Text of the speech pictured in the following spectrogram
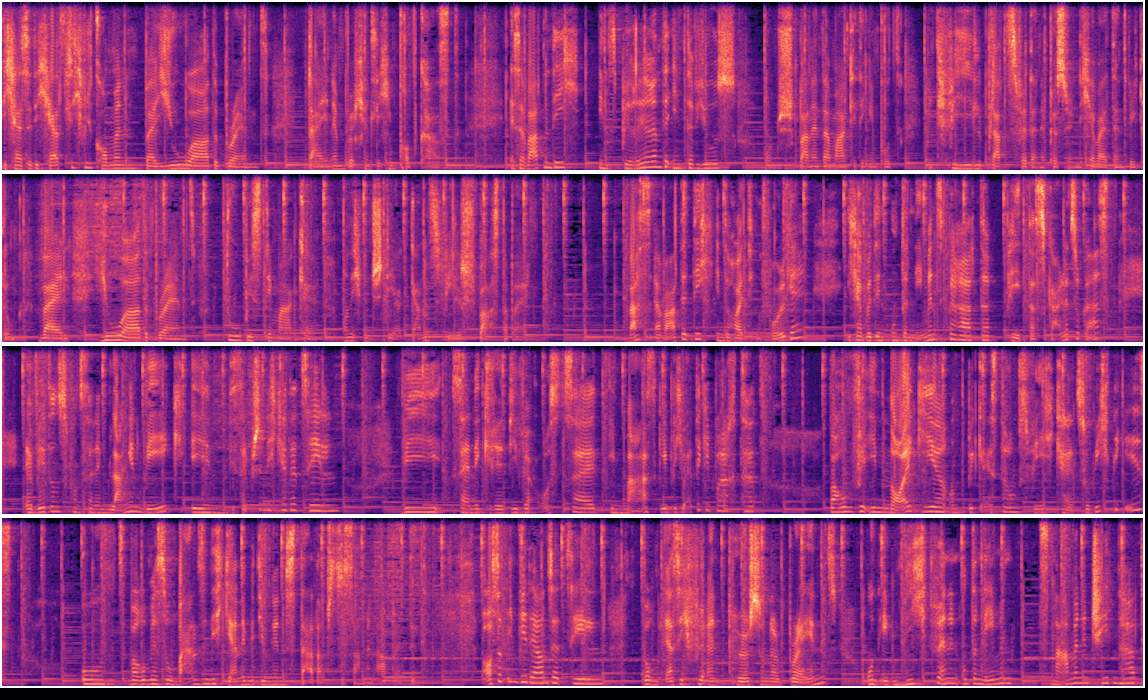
Ich heiße dich herzlich willkommen bei You Are the Brand, deinem wöchentlichen Podcast. Es erwarten dich inspirierende Interviews und spannender Marketing-Input mit viel Platz für deine persönliche Weiterentwicklung, weil You Are the Brand, du bist die Marke und ich wünsche dir ganz viel Spaß dabei. Was erwartet dich in der heutigen Folge? Ich habe den Unternehmensberater Peter Skala zu Gast. Er wird uns von seinem langen Weg in die Selbstständigkeit erzählen, wie seine kreative Auszeit ihm maßgeblich weitergebracht hat, warum für ihn Neugier und Begeisterungsfähigkeit so wichtig ist und warum er so wahnsinnig gerne mit jungen Startups zusammenarbeitet. Außerdem wird er uns erzählen, warum er sich für ein Personal Brand und eben nicht für einen Unternehmensnamen entschieden hat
